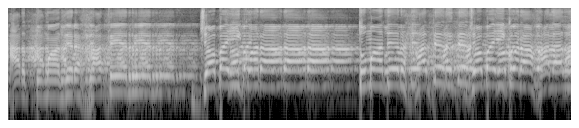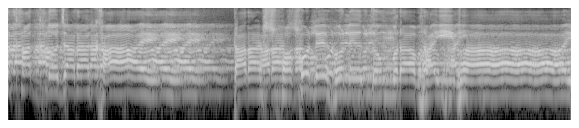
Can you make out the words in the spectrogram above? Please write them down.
আর তোমাদের হাতের জবাই করা তোমাদের হাতের জবাই করা হালাল খাদ্য যারা খায় তারা সকলে হলে তোমরা ভাই ভাই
